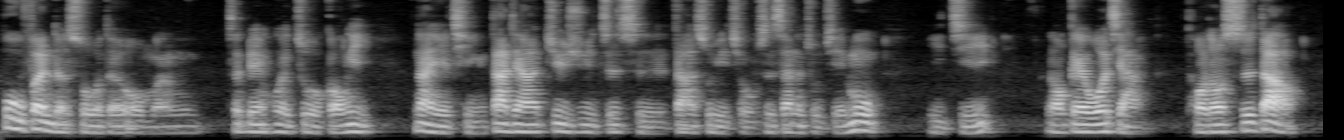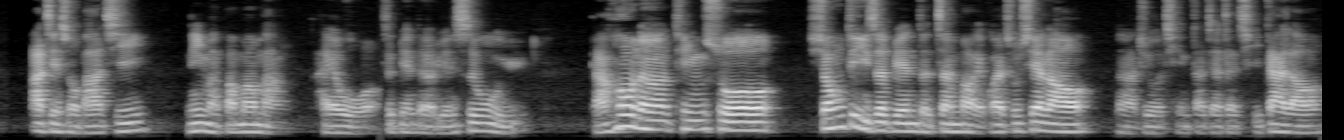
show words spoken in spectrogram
部分的所得我们这边会做公益。那也请大家继续支持大叔野球五十三的主节目，以及然后给我讲头头师道、阿杰手扒鸡、尼玛帮帮忙，还有我这边的原氏物语。然后呢，听说兄弟这边的战报也快出现喽，那就请大家再期待喽。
